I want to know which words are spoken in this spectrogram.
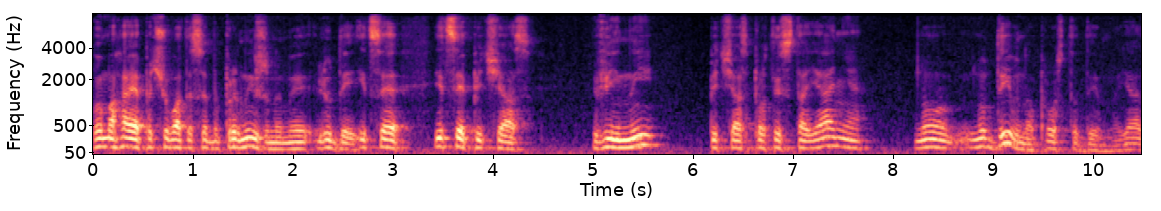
вимагає почувати себе приниженими людей. І це, і це під час війни, під час протистояння. Ну, ну дивно, просто дивно. Я,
